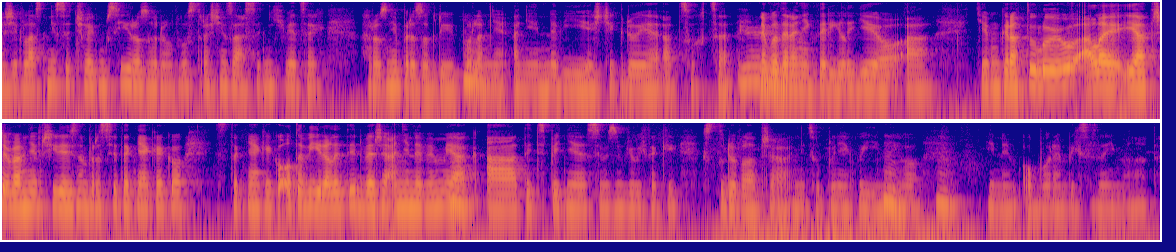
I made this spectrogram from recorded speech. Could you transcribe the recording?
že vlastně se člověk musí rozhodnout o strašně zásadních věcech hrozně brzo, kdy podle hmm. mě ani neví ještě, kdo je a co chce. Nebo teda některý lidi, jo, a těm gratuluju, ale já třeba mně přijde, že jsem prostě tak nějak jako, tak nějak jako otevírali ty dveře, ani nevím hmm. jak a teď zpětně si myslím, že bych taky studovala třeba něco úplně jako jiného, hmm. jiným oborem bych se zajímala tak.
